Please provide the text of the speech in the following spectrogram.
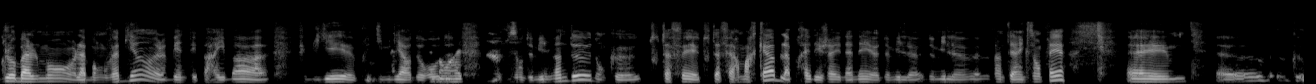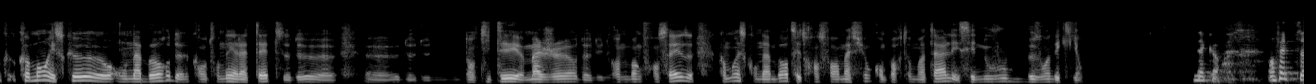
Globalement, la banque va bien, le BNP Paribas a publié euh, plus de 10 milliards d'euros en 2022, donc euh, tout, à fait, tout à fait remarquable, après déjà une année 2021 exemplaire. comment est-ce qu'on aborde, quand on est à la tête de, de d'entité majeure d'une grande banque française, comment est-ce qu'on aborde ces transformations comportementales et ces nouveaux besoins des clients? D'accord. En fait,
